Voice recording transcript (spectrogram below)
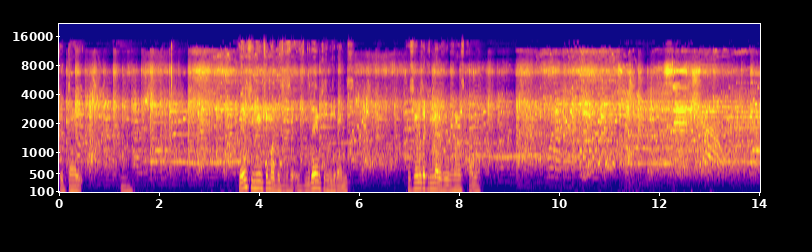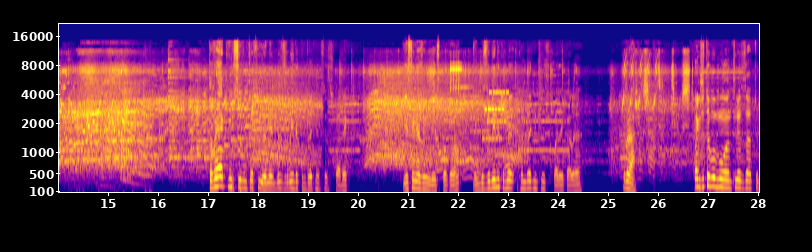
Tutaj... mm. Wydaje mi się, nie wiem co ma być. Wydaje mi się, że będzie remis. Mamy tak w miarę wyrównana skala. Dobra, jak mi w sumie trafiłem, jakby zrobiłem kompletnie przez przypadek. Jestem ja mówię, spoko. Jakby zrobiłem komple kompletnie przez przypadek, ale... Dobra. Także to by było na tyle, zostawcie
